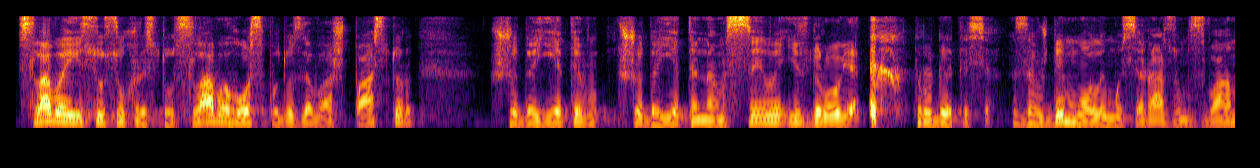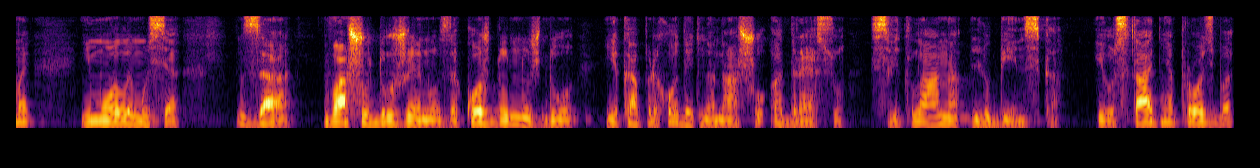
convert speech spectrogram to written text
Слава Ісусу Христу! Слава Господу за ваш пастор, що даєте, що даєте нам сили і здоров'я трудитися. Завжди молимося разом з вами і молимося за вашу дружину, за кожну нужду, яка приходить на нашу адресу Світлана Любінська. І остання просьба.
